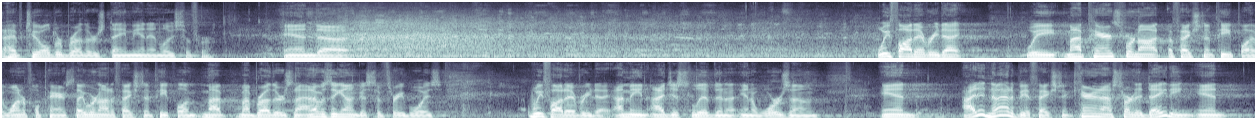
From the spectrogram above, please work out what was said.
I have two older brothers, Damien and Lucifer. And uh, we fought every day. We, my parents were not affectionate people. I had wonderful parents. They were not affectionate people. And my, my brothers and I, and I was the youngest of three boys. We fought every day. I mean, I just lived in a, in a war zone. And I didn't know how to be affectionate. Karen and I started dating, and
